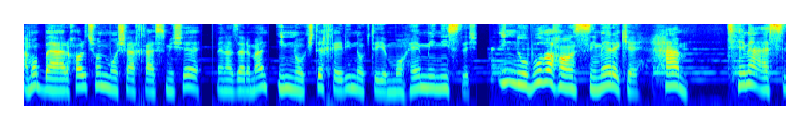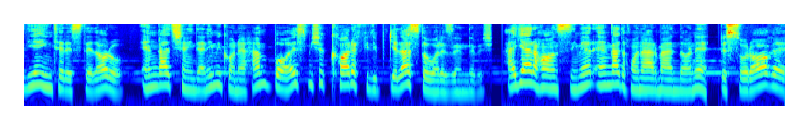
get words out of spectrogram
اما به حال چون مشخص میشه به نظر من این نکته خیلی نکته مهمی نیستش. این نبوغ هانسیمره که هم تم اصلی اینترستلا رو انقدر شنیدنی می‌کنه هم باعث میشه کار فیلیپ گلس دوباره زنده بشه. اگر هانس سیمر انقدر هنرمندانه به سراغ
